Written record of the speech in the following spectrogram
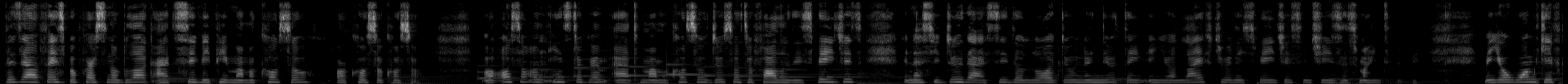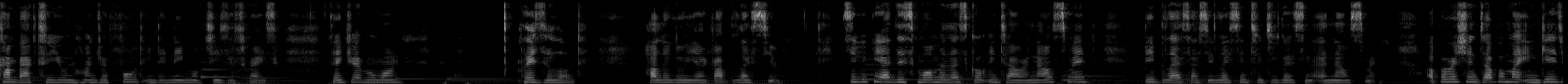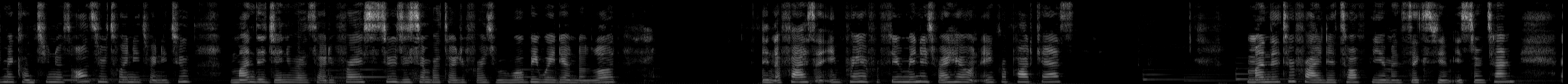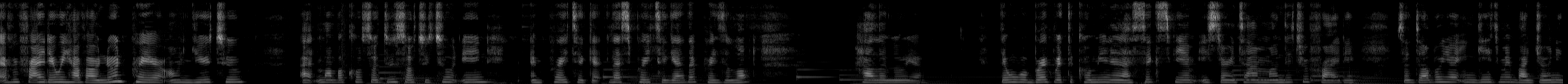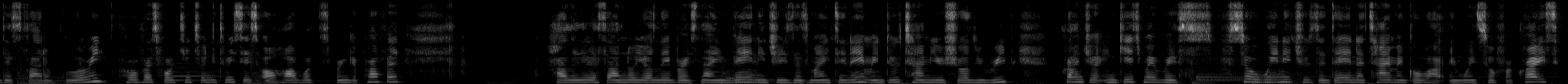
Visit our Facebook personal blog at CVP Mama Kosso or Kosso Kosso. We're also on Instagram at Mama Kosso. Do so to follow these pages. And as you do that, see the Lord doing a new thing in your life through these pages in Jesus' mighty name. May your warm gift come back to you in hundredfold in the name of Jesus Christ. Thank you, everyone. Praise the Lord. Hallelujah. God bless you. CVP, at this moment, let's go into our announcement. Be blessed as you listen to today's announcement. Operation Double My Engagement continues all through 2022, Monday, January 31st to December 31st. We will be waiting on the Lord in a fast and in prayer for a few minutes right here on Anchor Podcast. Monday through Friday, 12 p.m. and 6 p.m. Eastern Time. Every Friday, we have our noon prayer on YouTube at Mama Kosso. Do so to tune in and pray together. Let's pray together. Praise the Lord. Hallelujah. Then we will break with the communion at 6 p.m. Eastern Time, Monday through Friday. So double your engagement by joining this cloud of glory. Proverbs 14:23 says, All hard work bring a profit. Hallelujah. So I know your labor is not in vain in Jesus' mighty name. In due time you surely reap. Grant your engagement with so winning. Choose a day and a time and go out and win so for Christ.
